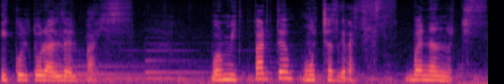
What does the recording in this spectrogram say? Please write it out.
y cultural del país. Por mi parte, muchas gracias. Buenas noches.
